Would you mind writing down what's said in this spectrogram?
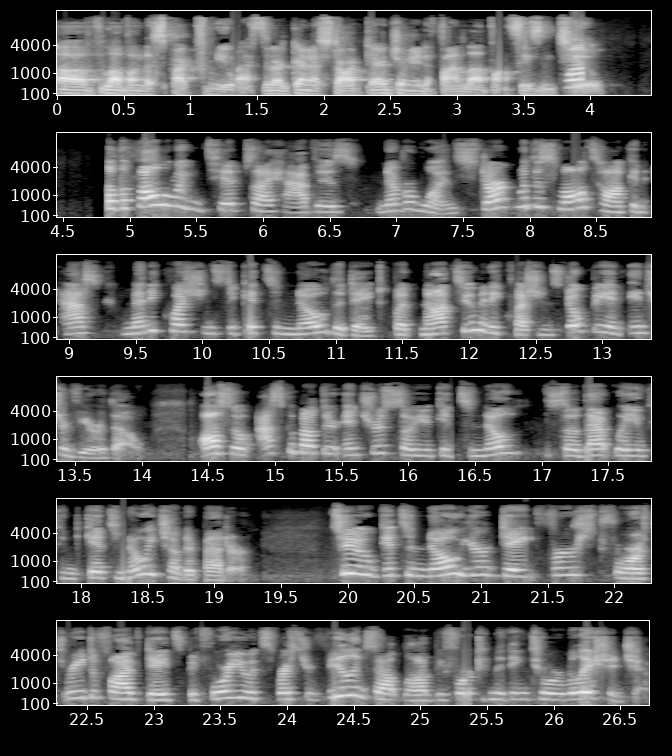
of Love on the Spectrum US that are going to start their journey to find love on season two? Well, well, the following tips I have is number one, start with a small talk and ask many questions to get to know the date, but not too many questions. Don't be an interviewer though. Also, ask about their interests so you get to know, so that way you can get to know each other better. Two, get to know your date first for three to five dates before you express your feelings out loud before committing to a relationship.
